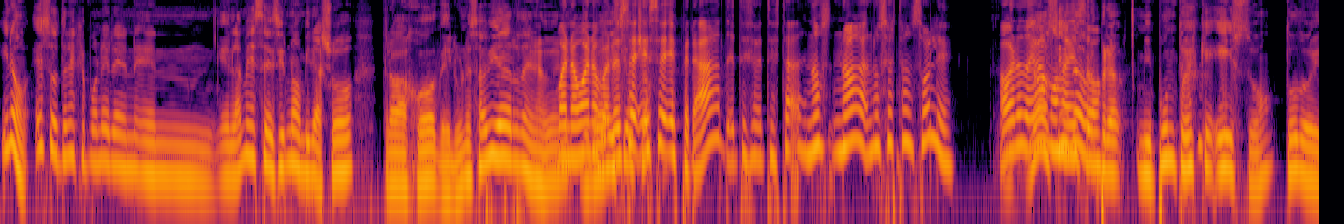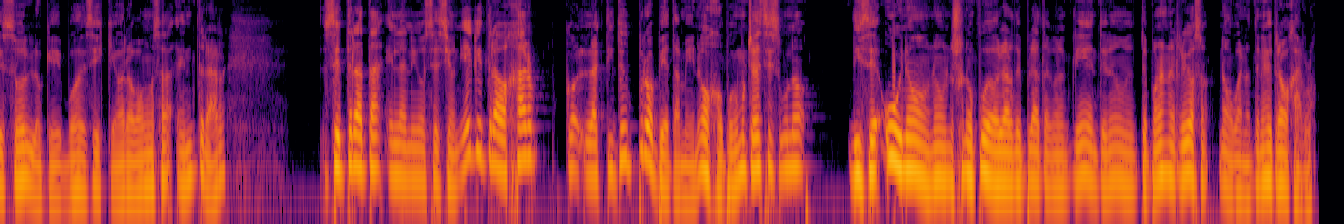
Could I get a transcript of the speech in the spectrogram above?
Y no, eso tenés que poner en, en, la mesa y decir, no, mira, yo trabajo de lunes a viernes. Bueno, bueno, pero ese, ese, espera, te, está, no, no, no seas tan sole. Ahora digamos a eso. pero mi punto es que eso, todo eso, lo que vos decís que ahora vamos a entrar, se trata en la negociación. Y hay que trabajar con la actitud propia también. Ojo, porque muchas veces uno dice, uy, no, no, yo no puedo hablar de plata con el cliente, no, te pones nervioso. No, bueno, tenés que trabajarlo.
